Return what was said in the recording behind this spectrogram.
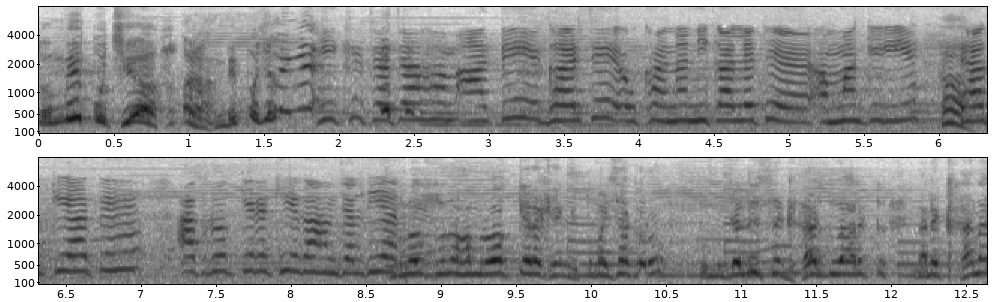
तुम भी पूछियो और हम भी पूछ लेंगे। ठीक है चाचा हम आते हैं घर से खाना निकाले थे अम्मा के लिए। हाँ। ढक के आते हैं। आप रोक के रखिएगा हम जल्दी आते सुनो हैं। सुनो हम रोक के रखेंगे। तुम ऐसा करो तुम जल्दी से घर द्वार मैंने खाना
